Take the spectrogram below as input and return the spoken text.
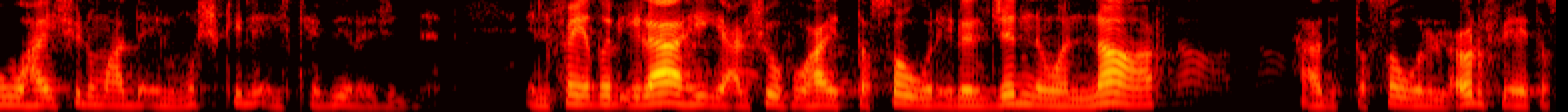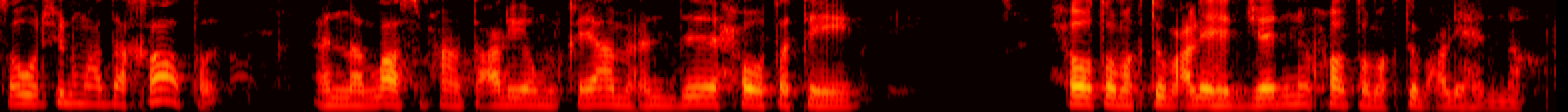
هو هاي شنو ماده المشكلة الكبيرة جدا. الفيض الإلهي يعني شوفوا هاي التصور إلى الجنة والنار هذا التصور العرفي هي تصور شنو؟ ماذا خاطئ. أن الله سبحانه وتعالى يوم القيامة عنده حوطتين. حوطة مكتوب عليها الجنة وحوطة مكتوب عليها النار.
